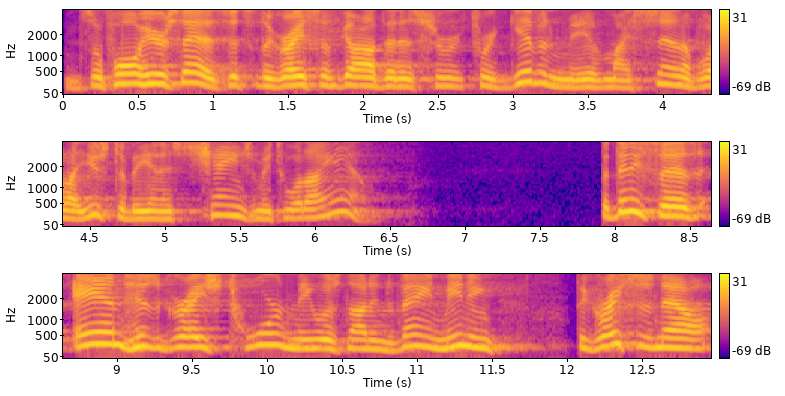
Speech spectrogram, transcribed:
And so Paul here says, It's the grace of God that has forgiven me of my sin, of what I used to be, and has changed me to what I am. But then he says, And his grace toward me was not in vain, meaning the grace is now,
